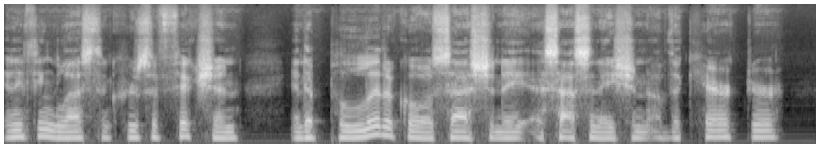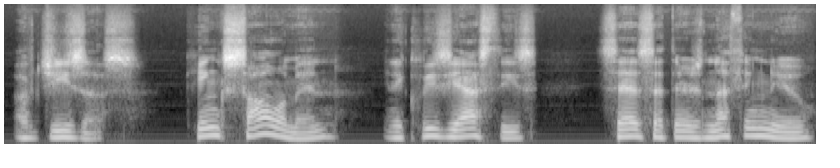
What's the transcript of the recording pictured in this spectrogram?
anything less than crucifixion and a political assassination of the character of Jesus. King Solomon in Ecclesiastes says that there is nothing new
